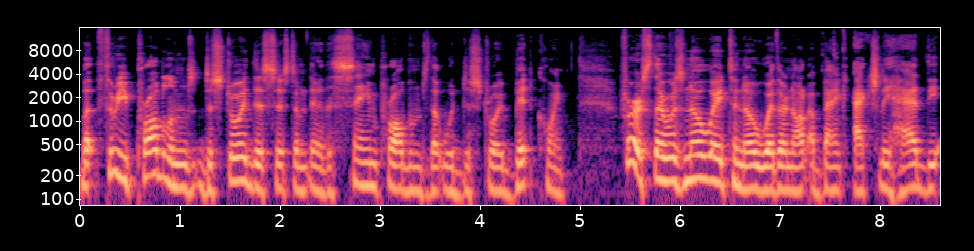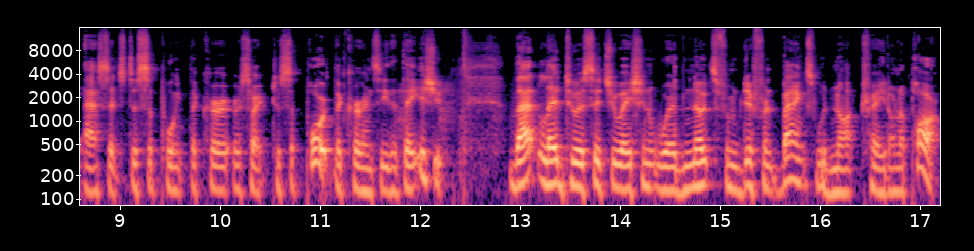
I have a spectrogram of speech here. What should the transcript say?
But three problems destroyed this system. They're the same problems that would destroy Bitcoin. First, there was no way to know whether or not a bank actually had the assets to support the cur- or sorry, to support the currency that they issued. That led to a situation where the notes from different banks would not trade on a par.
